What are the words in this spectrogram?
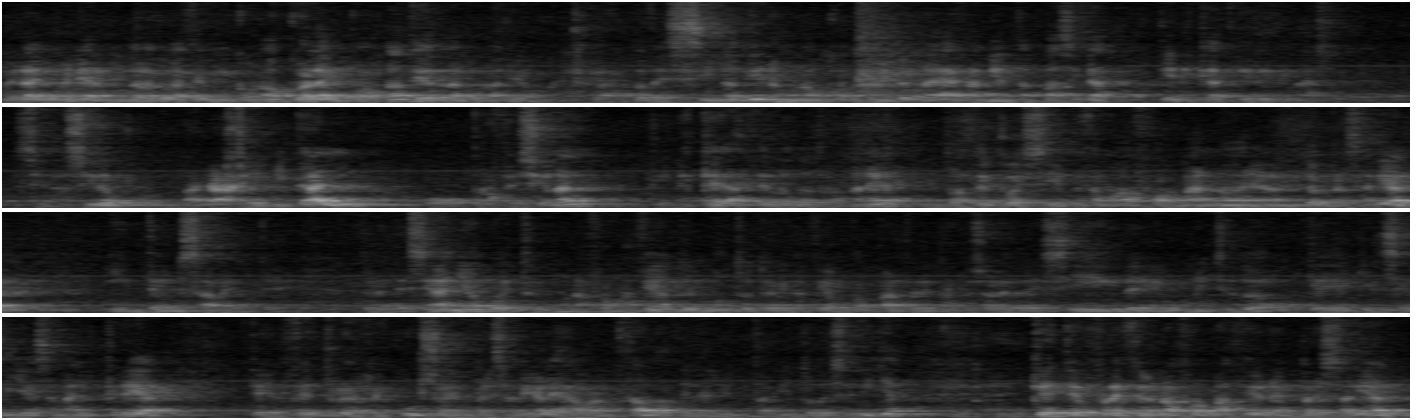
verá, yo venía del mundo de la educación y conozco la importancia de la educación. Claro. Entonces, si no tienes unos conocimientos, unas herramientas básicas, tienes que adquirirlas. Si no ha sido por bagaje vital o profesional, tienes que hacerlo de otra manera. Entonces, pues sí empezamos a formarnos en el ámbito empresarial intensamente. Durante ese año, pues tuvimos una formación, tuvimos tutorización por parte de profesores de SIG, de un instituto que aquí en Sevilla se llama el CREA, que es el Centro de Recursos Empresariales Avanzados del Ayuntamiento de Sevilla, que te ofrece una formación empresarial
